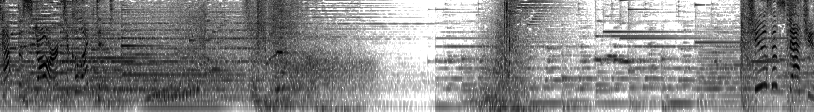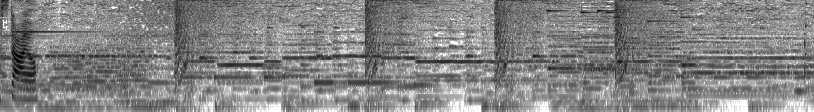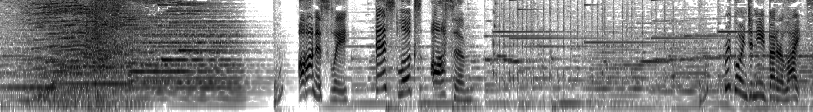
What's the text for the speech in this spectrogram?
Tap the star to collect it. Choose a statue style. Honestly, this looks awesome. We're going to need better lights.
